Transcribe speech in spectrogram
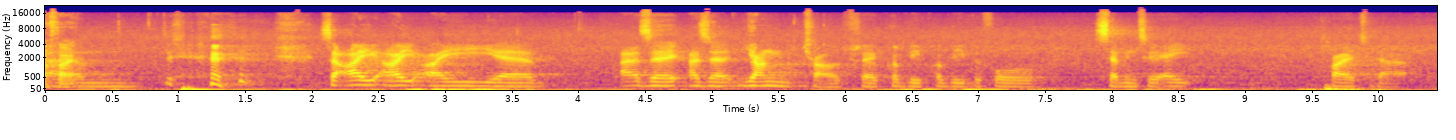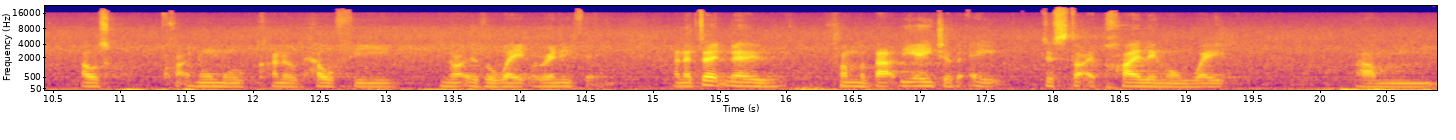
Okay. um, so I, I, I uh, as a as a young child, so probably probably before seven to eight. Prior to that, I was quite normal, kind of healthy, not overweight or anything. And I don't know, from about the age of eight, just started piling on weight, um,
